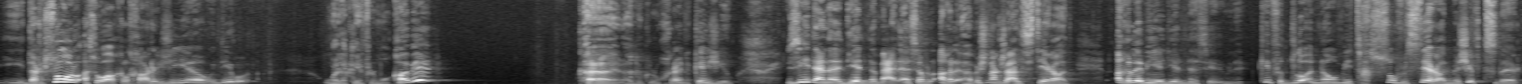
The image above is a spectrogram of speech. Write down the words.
يدرسوا الأسواق الخارجية ويديروا ولكن في المقابل كاين هذوك الأخرين كيجيو. زيد على ديالنا مع الأسف الأغلب باش نرجع للاستيراد. اغلبيه ديال الناس كيفضلوا أنهم يتخصصوا في الاستيراد ماشي في التصدير.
